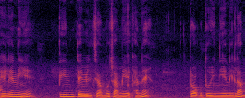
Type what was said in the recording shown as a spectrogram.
ঢেলে নিয়ে তিন টেবিল চামচ আমি এখানে টক দই নিয়ে নিলাম।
